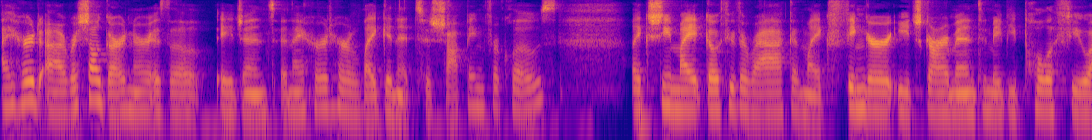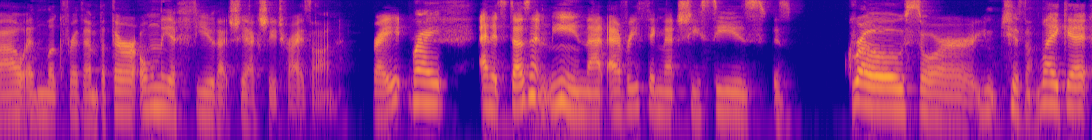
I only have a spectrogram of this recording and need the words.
I heard uh, Rachelle Gardner is a agent, and I heard her liken it to shopping for clothes. Like she might go through the rack and like finger each garment and maybe pull a few out and look for them, but there are only a few that she actually tries on, right? Right. And it doesn't mean that everything that she sees is gross or she doesn't like it.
